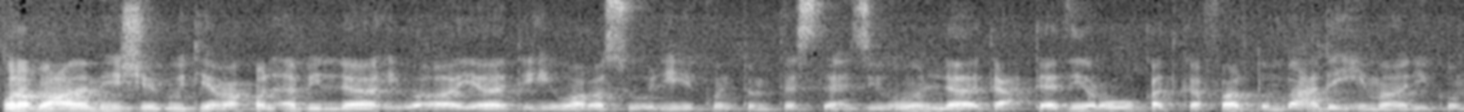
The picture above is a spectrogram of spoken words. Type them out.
ورب العالمين شيقوت يا قل أبي الله وآياته ورسوله كنتم تستهزئون لا تعتذروا قد كفرتم بعد إيمانكم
